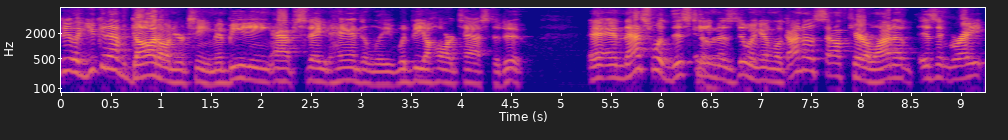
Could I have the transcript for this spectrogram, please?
Dude, like you could have God on your team and beating App State handily would be a hard task to do. And, and that's what this team is doing. And look, I know South Carolina isn't great.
